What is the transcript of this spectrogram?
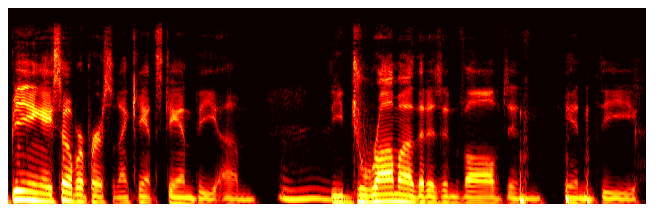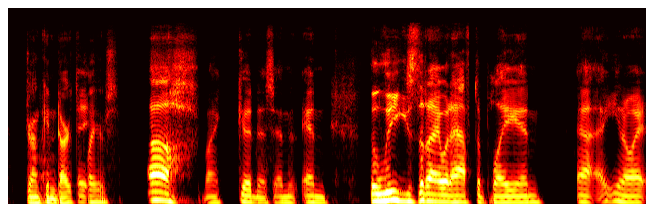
being a sober person, I can't stand the um the drama that is involved in in the Drunken darts Eh, players. oh my goodness and and the leagues that I would have to play in. Uh, you know, I,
